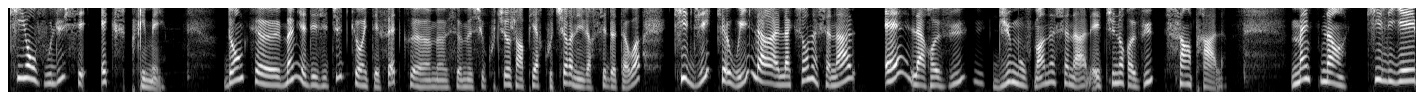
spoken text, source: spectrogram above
qui ont voulu s'exprimer. Donc, euh, même il y a des études qui ont été faites, comme euh, ce monsieur Couture, Jean-Pierre Couture à l'Université d'Ottawa, qui dit que oui, l'Action nationale est la revue du mouvement national, est une revue centrale. Maintenant, qu'il y ait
